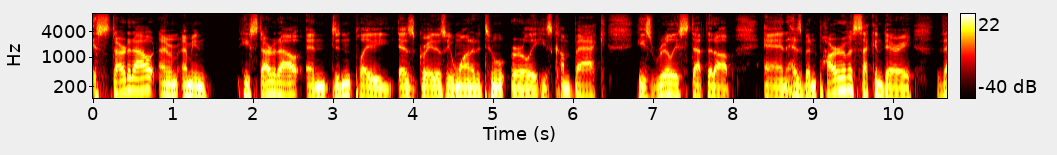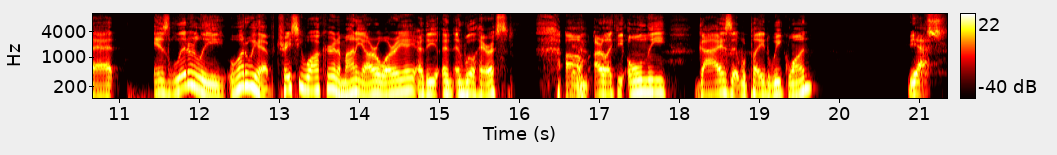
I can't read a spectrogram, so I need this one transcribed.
started out. I, I mean, he started out and didn't play as great as we wanted it to early. He's come back. He's really stepped it up and has been part of a secondary that is literally what do we have? Tracy Walker and Amani Oruwariye are the and, and Will Harris um, yeah. are like the only guys that were played week one. Yes.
